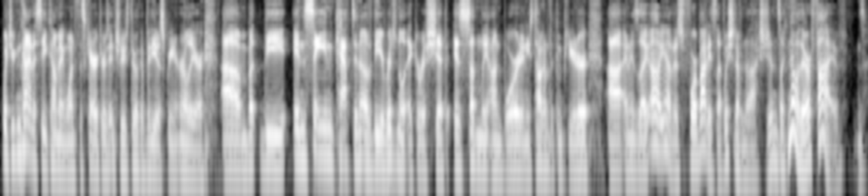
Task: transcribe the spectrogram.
which you can kind of see coming once this character is introduced through like a video screen earlier. Um, but the insane captain of the original Icarus ship is suddenly on board and he's talking to the computer uh, and he's like, "Oh, yeah, there's four bodies left. We should have enough oxygen." It's like, "No, there are five. It's-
